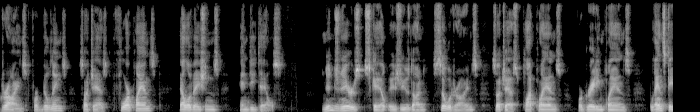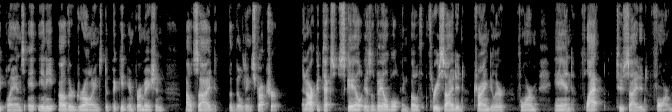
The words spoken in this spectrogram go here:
drawings for buildings such as floor plans, elevations, and details. An engineer's scale is used on civil drawings such as plot plans or grading plans, landscape plans, and any other drawings depicting information outside the building structure. An architect's scale is available in both three-sided triangular form and flat two-sided form.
